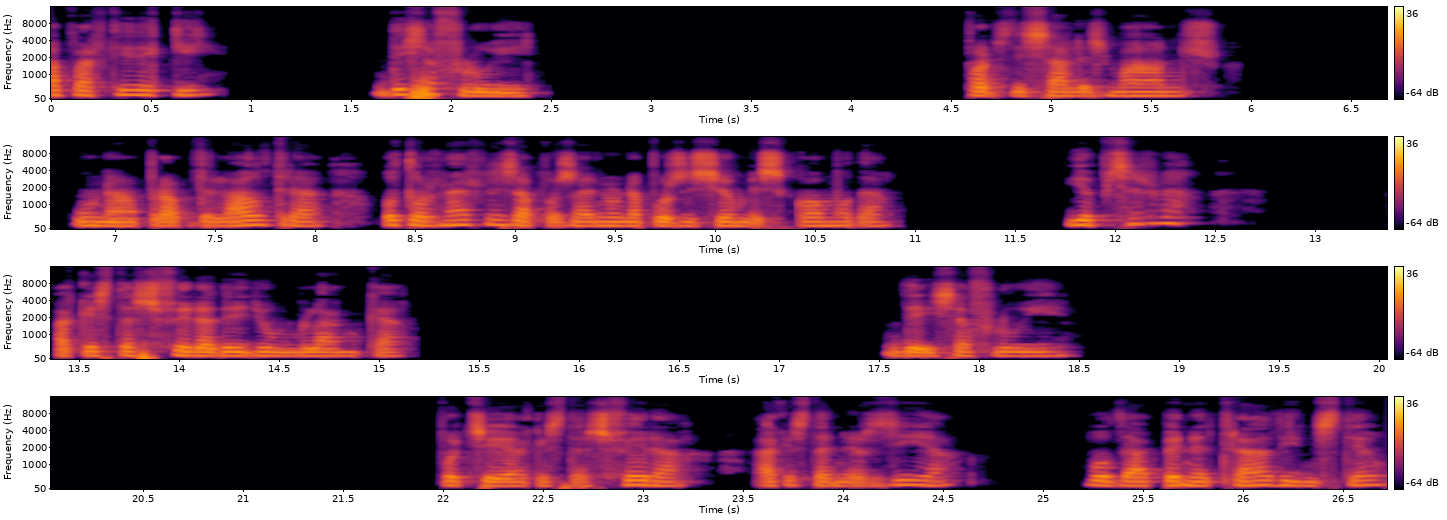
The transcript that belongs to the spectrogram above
A partir d'aquí, deixa fluir. Pots deixar les mans una a prop de l'altra o tornar-les a posar en una posició més còmoda i observa aquesta esfera de llum blanca. Deixa fluir. Potser aquesta esfera, aquesta energia, voldrà penetrar dins teu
